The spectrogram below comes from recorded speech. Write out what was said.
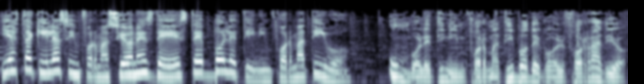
Y hasta aquí las informaciones de este boletín informativo. Un boletín informativo de Golfo Radio.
